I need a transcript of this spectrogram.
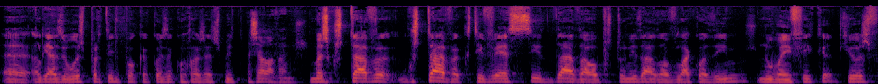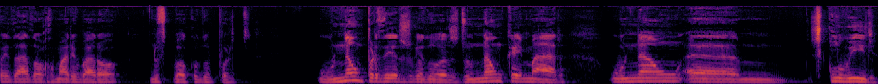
Uh, aliás, eu hoje partilho pouca coisa com o Roger Schmidt. Mas já lá vamos. Mas gostava, gostava que tivesse sido dada a oportunidade ao Vlaco Dimos, no Benfica, que hoje foi dada ao Romário Baró, no Futebol Clube do Porto. O não perder jogadores, o não queimar, o não uh, excluir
